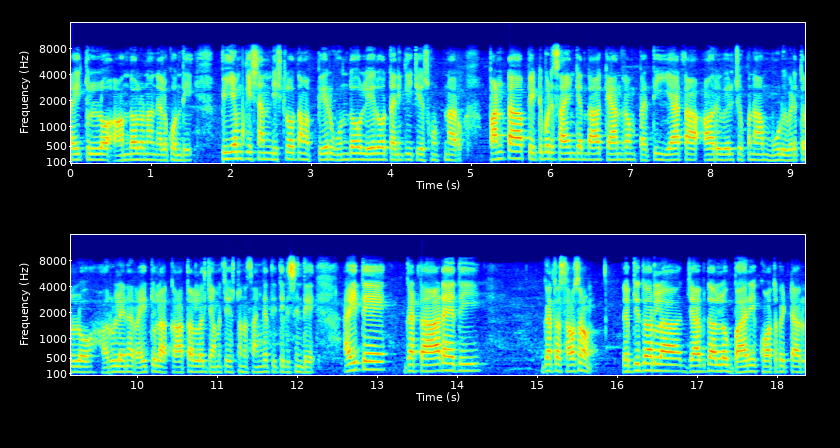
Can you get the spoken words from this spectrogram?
రైతుల్లో ఆందోళన నెలకొంది. పీఎం కిసాన్ లిస్టులో తమ పేరు ఉందో లేదో తనిఖీ చేసుకుంటున్నారు. పంట పెట్టుబడి సాయం కింద కేంద్రం ప్రతి ఏటా ఆరు వేలు చొప్పున మూడు విడతల్లో అర్హులైన రైతుల ఖాతాల్లో జమ చేస్తున్న సంగతి తెలిసిందే. అయితే గత ఏడాది గత సంవత్సరం లబ్ధిదారుల జాబితాల్లో భారీ కోత పెట్టారు.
